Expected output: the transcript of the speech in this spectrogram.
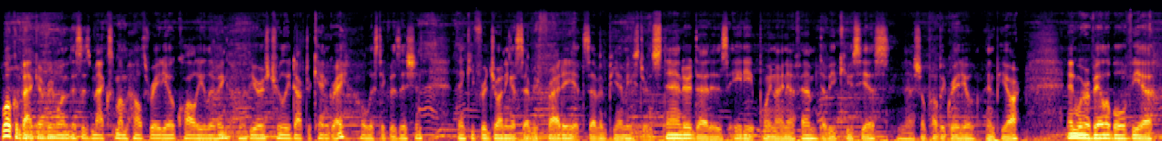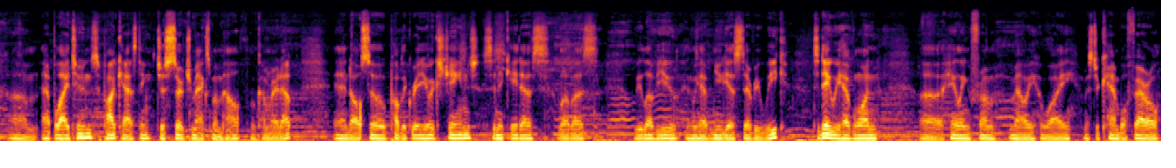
Welcome back, everyone. This is Maximum Health Radio Quality Living with yours truly, Dr. Ken Gray, holistic physician. Thank you for joining us every Friday at 7 p.m. Eastern Standard. That is 88.9 FM, WQCS, National Public Radio, NPR. And we're available via um, Apple iTunes, podcasting. Just search Maximum Health, it'll come right up. And also Public Radio Exchange, syndicate us, love us. We love you, and we have new guests every week. Today we have one uh, hailing from Maui, Hawaii, Mr. Campbell Farrell.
